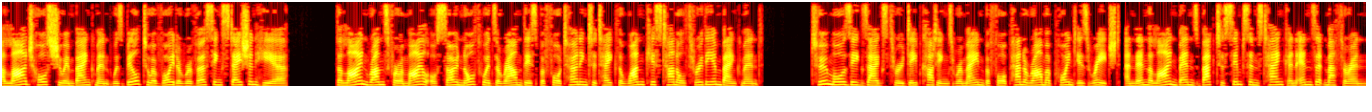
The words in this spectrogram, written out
A large horseshoe embankment was built to avoid a reversing station here. The line runs for a mile or so northwards around this before turning to take the One Kiss Tunnel through the embankment. Two more zigzags through deep cuttings remain before Panorama Point is reached, and then the line bends back to Simpson's Tank and ends at Matheran.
